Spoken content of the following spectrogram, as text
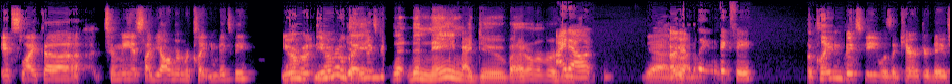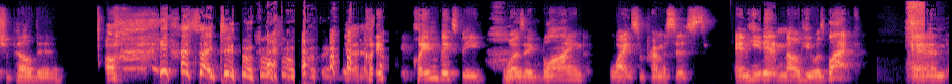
it's like uh to me it's like y'all remember Clayton Bigsby you remember do you remember who Clayton Yeah, Bigsby The, the name I do, but I don't remember. I don't. Yeah. No, Okay. I don't. Clayton Bigsby. But Clayton Bigsby was a character Dave Chappelle did. Oh, yes, I do. yes. Clayton, Clayton Bigsby was a blind white supremacist, and he didn't know he was black. And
